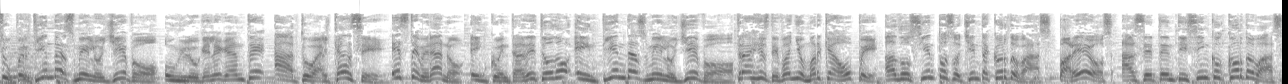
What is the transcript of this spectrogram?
Supertiendas Me Lo Llevo, un look elegante a tu alcance. Este verano, encuentra de todo en Tiendas Me Lo Llevo. Trajes de baño marca OPE a 280 córdobas, pareos a 75 córdobas,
